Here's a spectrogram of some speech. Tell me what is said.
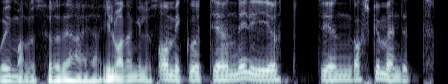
võimalus seda teha ja ilmad on ilusad. hommikuti on neli, õhtuti on kakskümmend, et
